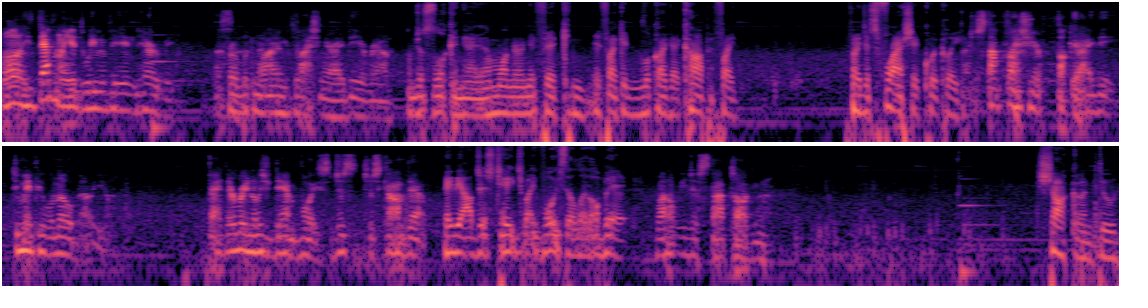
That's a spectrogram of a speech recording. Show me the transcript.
Well, he's definitely a dweeb if he didn't hear me. Listen, looking at why are you flashing your ID around? I'm just looking at it. I'm wondering if it can, if I can look like a cop if I, if I just flash it quickly. Just stop flashing your fucking ID. Too many people know about you. In fact, everybody knows your damn voice. Just, just calm down. Maybe I'll just change my voice a little bit. Why don't we just stop talking? Shotgun, dude.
